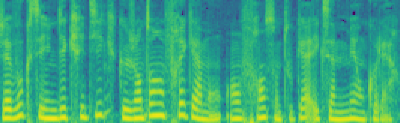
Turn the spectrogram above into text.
J'avoue que c'est une des critiques que j'entends fréquemment, en France en tout cas, et que ça me met en colère.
